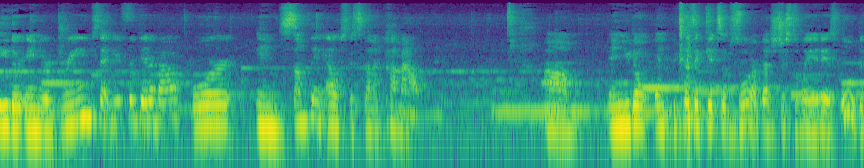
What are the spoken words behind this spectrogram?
either in your dreams that you forget about or in something else that's going to come out. Um, and you don't and because it gets absorbed that's just the way it is. Oh the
